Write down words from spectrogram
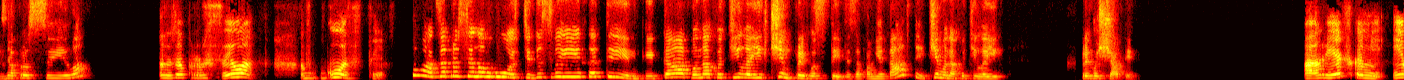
Запросила? запросила в гости. Так, запросила в гості до своєї хатинки. Так, вона хотіла їх чим пригостити, запам'ятав ти? Чим вона хотіла їх пригощати? Орешками и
